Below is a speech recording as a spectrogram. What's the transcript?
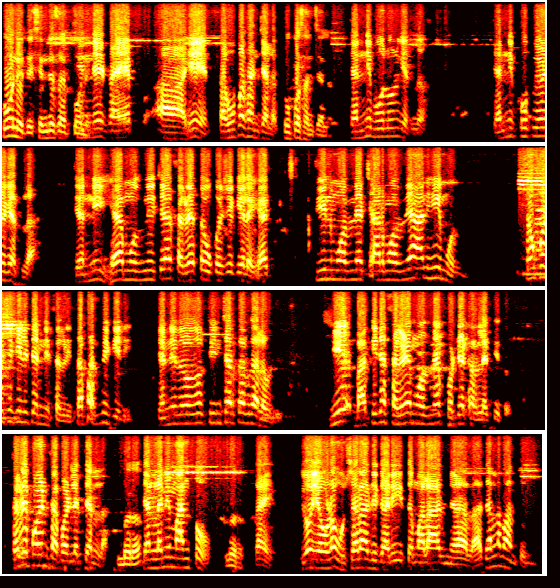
कोण येते शिंदे साहेब कोण आहे? शिंदे साहेब अं, हे उपसंचालक. उपसंचालक. त्यांनी बोलवून घेतलं. त्यांनी खूप वेळ घेतला. त्यांनी ह्या मोजणीच्या सगळ्या चौकशी केल्या. ह्या तीन मोजण्या चार मोजण्या आणि ही मोजणी. चौकशी केली त्यांनी सगळी. तपासणी केली. त्यांनी जवळजवळ तीन चार तास घालवले. ही बाकीच्या सगळ्या मोजण्या खोट्या ठरल्या तिथं. सगळे पॉईंट सापडले त्यांना. बरं. त्यांना मी मानतो. बरं. काय? किंवा एवढा हुशार अधिकारी इथं मला आज मिळाला त्यांना मानतो मी.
